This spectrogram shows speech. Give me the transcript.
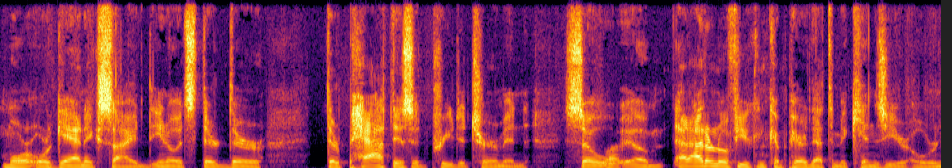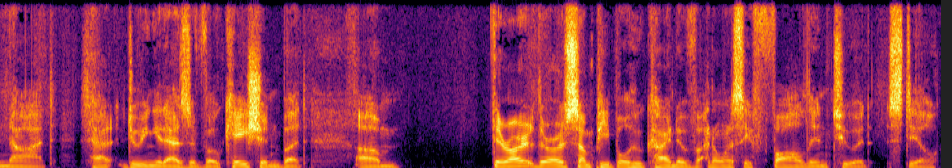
more organic side. You know, it's their their their path isn't predetermined. So, right. um, and I don't know if you can compare that to MacKenzie or, or not doing it as a vocation, but um, there are there are some people who kind of I don't want to say fall into it still,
